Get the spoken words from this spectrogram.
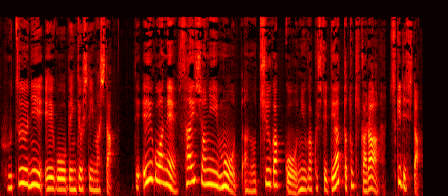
普通に英語を勉強していました。で英語はね最初にもうあの中学校入学して出会った時から好きでした。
